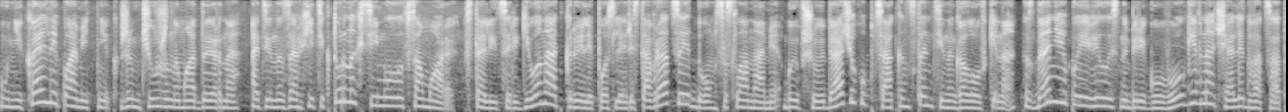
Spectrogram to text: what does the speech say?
Уникальный памятник «Жемчужина модерна» – один из архитектурных символов Самары. В столице региона открыли после реставрации дом со слонами, бывшую дачу купца Константина Головкина. Здание появилось на берегу Волги в начале 20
